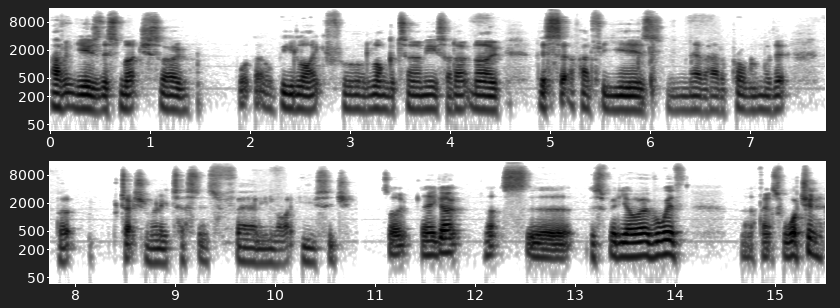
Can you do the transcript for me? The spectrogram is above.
I haven't used this much, so what that will be like for longer term use, I don't know. This set I've had for years, never had a problem with it, but protection relay testing is fairly light usage. So there you go. That's uh, this video over with. Uh, thanks for watching.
